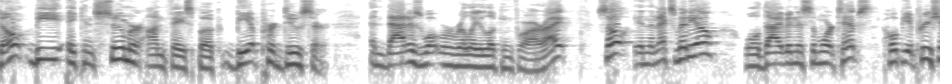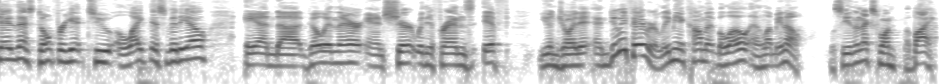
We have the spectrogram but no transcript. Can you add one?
Don't be a consumer on Facebook, be a producer. And that is what we're really looking for. All right. So in the next video, We'll dive into some more tips. Hope you appreciated this. Don't forget to like this video and uh, go in there and share it with your friends if you enjoyed it. And do me a favor, leave me a comment below and let me know. We'll see you in the next one. Bye bye.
